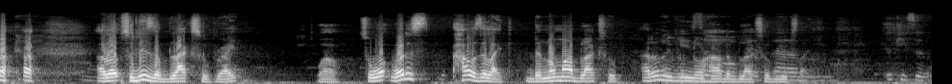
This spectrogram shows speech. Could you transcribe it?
I love, so this is the black soap, right? Wow. So what what is how is it like the normal black soap? I don't even Okay, know how the black soap looks like. um, Okay, so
